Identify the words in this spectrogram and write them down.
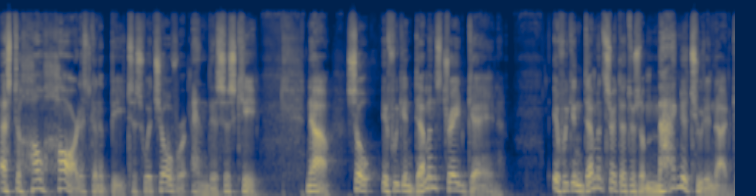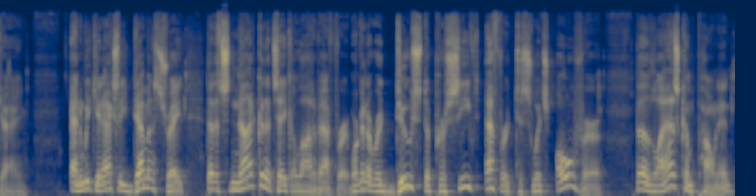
as to how hard it's going to be to switch over, and this is key. Now, so if we can demonstrate gain, if we can demonstrate that there's a magnitude in that gain, and we can actually demonstrate that it's not going to take a lot of effort, we're going to reduce the perceived effort to switch over, then the last component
